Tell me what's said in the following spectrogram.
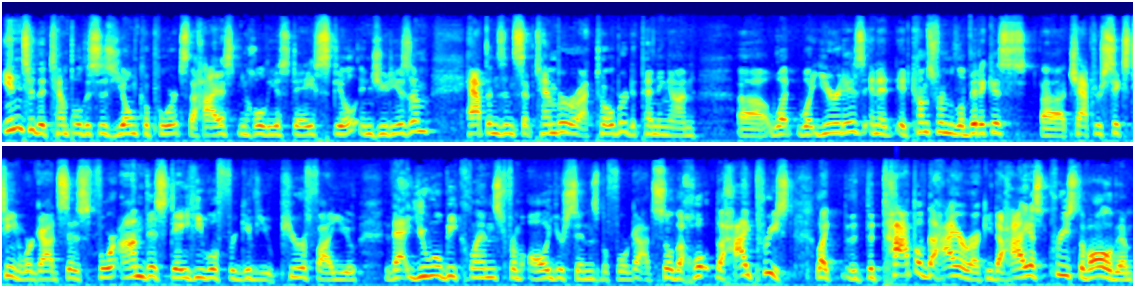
into the temple. This is Yom Kippur, it's the highest and holiest day still in Judaism. Happens in September or October, depending on uh, what, what year it is, and it, it comes from Leviticus uh, chapter 16, where God says, For on this day he will forgive you, purify you, that you will be cleansed from all your sins before God. So the, whole, the high priest, like the, the top of the hierarchy, the highest priest of all of them,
